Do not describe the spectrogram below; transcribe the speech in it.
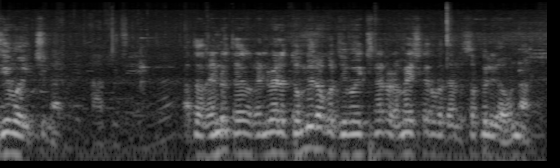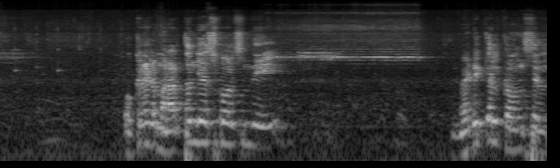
జీవో ఇచ్చినారు. అతను రెండు రెండు వేల తొమ్మిదిలో ఒక జీవో ఇచ్చినారు. రమేష్ గారు కూడా దాంట్లో సభ్యులుగా ఉన్నారు. ఒకటి మనం అర్థం చేసుకోవాల్సింది మెడికల్ కౌన్సిల్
